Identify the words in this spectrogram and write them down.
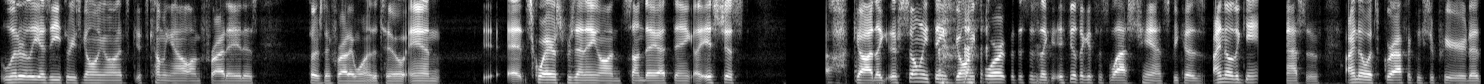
Literally, as E3 is going on, it's it's coming out on Friday. It is Thursday, Friday, one of the two, and it, Square's presenting on Sunday. I think Like, it's just. Oh, God, like there's so many things going for it, but this is like it feels like it's its last chance because I know the game is massive. I know it's graphically superior to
